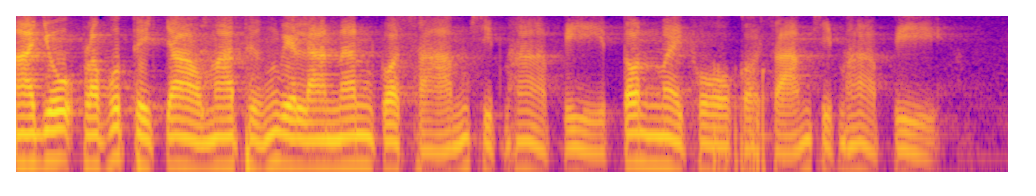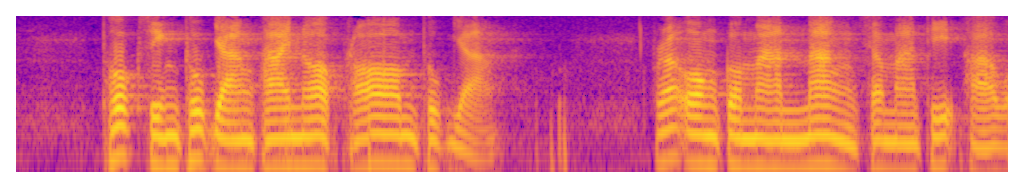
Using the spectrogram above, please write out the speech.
อายุพระพุทธเจ้ามาถึงเวลานั้นก็สามสิบห้าปี ต้นไม้โพก็สามสิบห้าปี ทุกสิ่งทุกอย่างภายนอกพร้อมทุกอย่าง พระองค์ก็มานั่งสมาธิภาว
